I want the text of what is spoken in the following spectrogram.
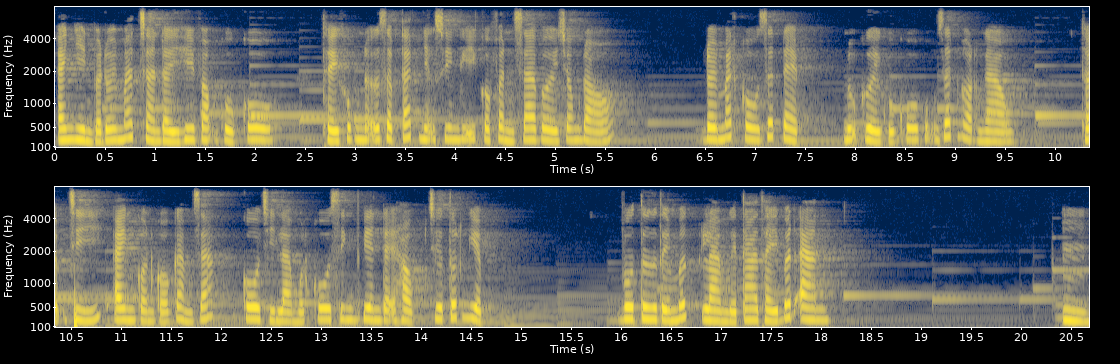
Anh nhìn vào đôi mắt tràn đầy hy vọng của cô, thấy không nỡ dập tắt những suy nghĩ có phần xa vời trong đó. Đôi mắt cô rất đẹp, nụ cười của cô cũng rất ngọt ngào. Thậm chí anh còn có cảm giác cô chỉ là một cô sinh viên đại học chưa tốt nghiệp. Vô tư tới mức làm người ta thấy bất an. Ừ,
